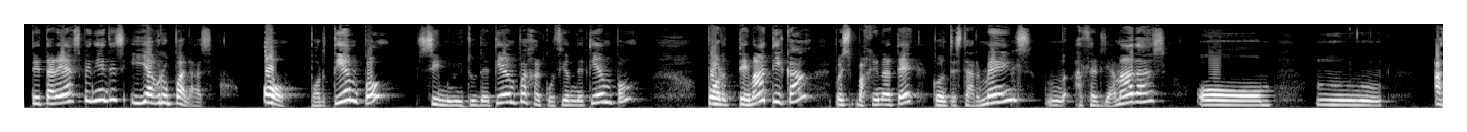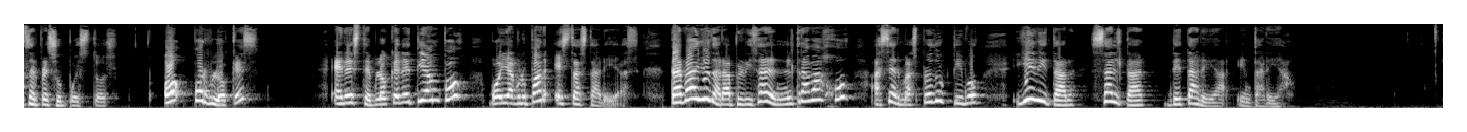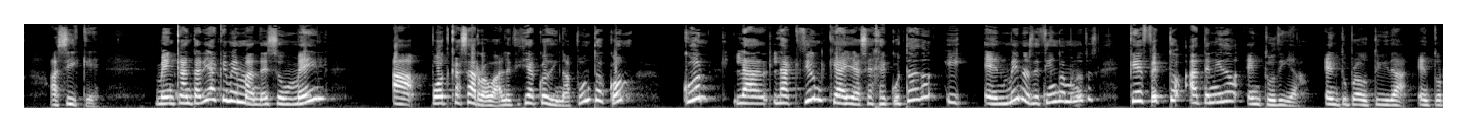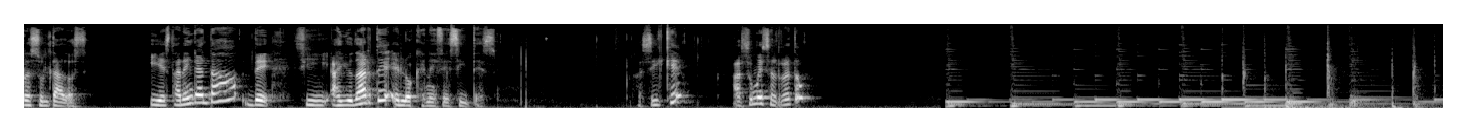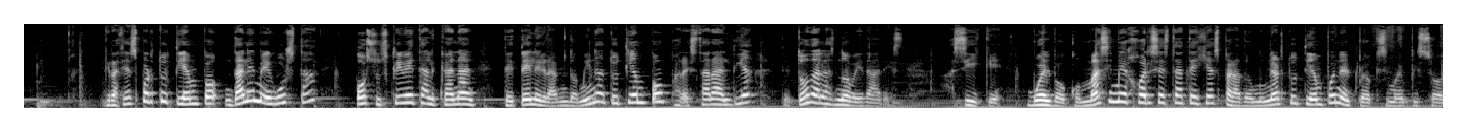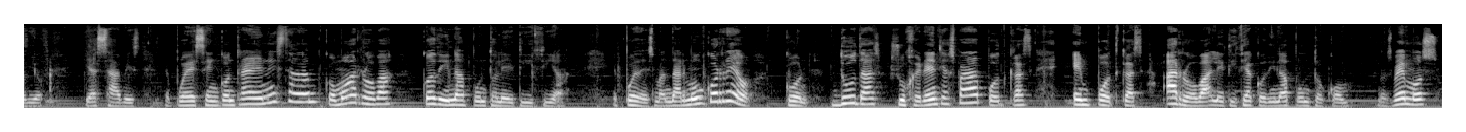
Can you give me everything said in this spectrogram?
de tareas pendientes y agrupalas. O por tiempo, similitud de tiempo, ejecución de tiempo. Por temática, pues imagínate contestar mails, mm, hacer llamadas o mm, hacer presupuestos. O por bloques, En este bloque de tiempo voy a agrupar estas tareas. Te va a ayudar a priorizar en el trabajo, a ser más productivo y evitar saltar de tarea en tarea. Así que me encantaría que me mandes un mail a podcast.leticiacodina.com con la, acción que hayas ejecutado y en menos de 5 minutos qué efecto ha tenido en tu día, en tu productividad, en tus resultados. Y estaré encantada de si ayudarte en lo que necesites. Así que, ¿asumes el reto? Gracias por tu tiempo, dale me gusta o suscríbete al canal de Telegram Domina tu tiempo para estar al día de todas las novedades. Así que vuelvo con más y mejores estrategias para dominar tu tiempo en el próximo episodio. Ya sabes, me puedes encontrar en Instagram como arroba codina.leticia. Puedes mandarme un correo con dudas, sugerencias para el podcast en podcast arroba leticiacodina.com. Nos vemos.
